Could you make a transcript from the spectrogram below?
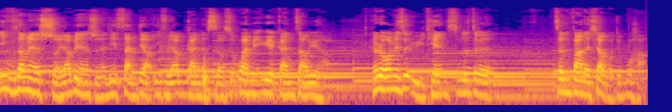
衣服上面的水要变成水蒸气散掉，衣服要干的时候，是外面越干燥越好。可是外面是雨天，是不是这个蒸发的效果就不好？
